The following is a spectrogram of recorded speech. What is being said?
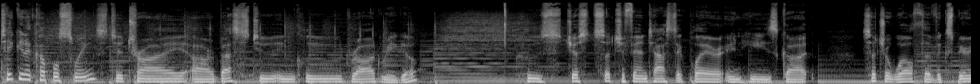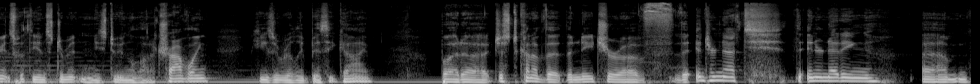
taken a couple swings to try our best to include Rodrigo who's just such a fantastic player and he's got such a wealth of experience with the instrument and he's doing a lot of traveling. He's a really busy guy. But uh, just kind of the, the nature of the internet, the interneting, um,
